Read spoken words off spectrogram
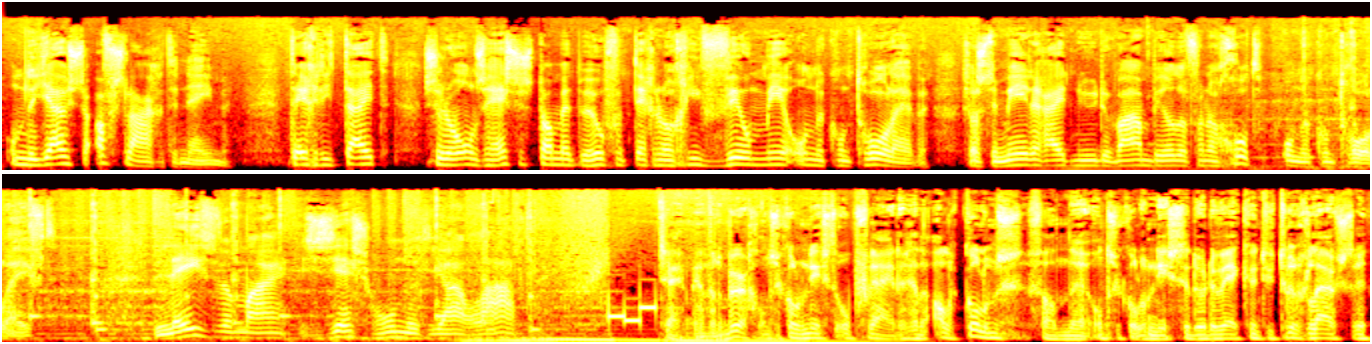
om de juiste afslagen te nemen. Tegen die tijd zullen we onze hersenstam met behulp van technologie veel meer onder controle hebben. Zoals de meerderheid nu de waanbeelden van een god onder controle heeft. Leefden we maar 600 jaar later. Zij Ben van den Burg, onze columnist op vrijdag. En alle columns van uh, onze columnisten door de week kunt u terugluisteren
